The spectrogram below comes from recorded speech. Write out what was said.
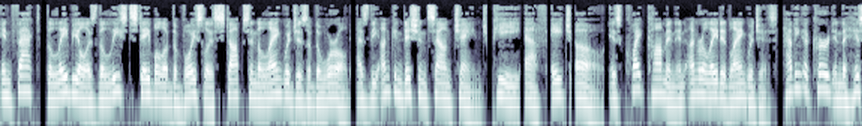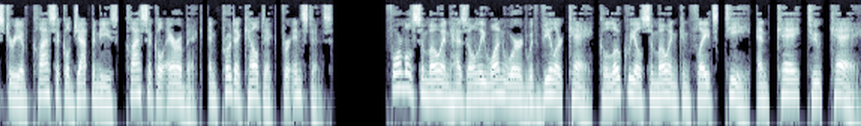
In fact, the labial is the least stable of the voiceless stops in the languages of the world, as the unconditioned sound change p f h o is quite common in unrelated languages, having occurred in the history of Classical Japanese, Classical Arabic, and Proto-Celtic, for instance. Formal Samoan has only one word with velar k, colloquial Samoan conflates t and k to k.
